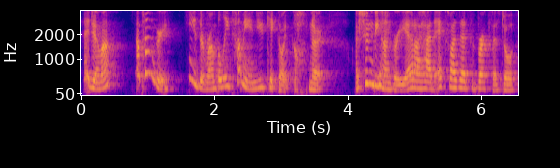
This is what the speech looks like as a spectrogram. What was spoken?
Hey Gemma, I'm hungry. Here's a rumbly tummy. And you keep going, Oh no, I shouldn't be hungry yet. I had XYZ for breakfast. Or,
